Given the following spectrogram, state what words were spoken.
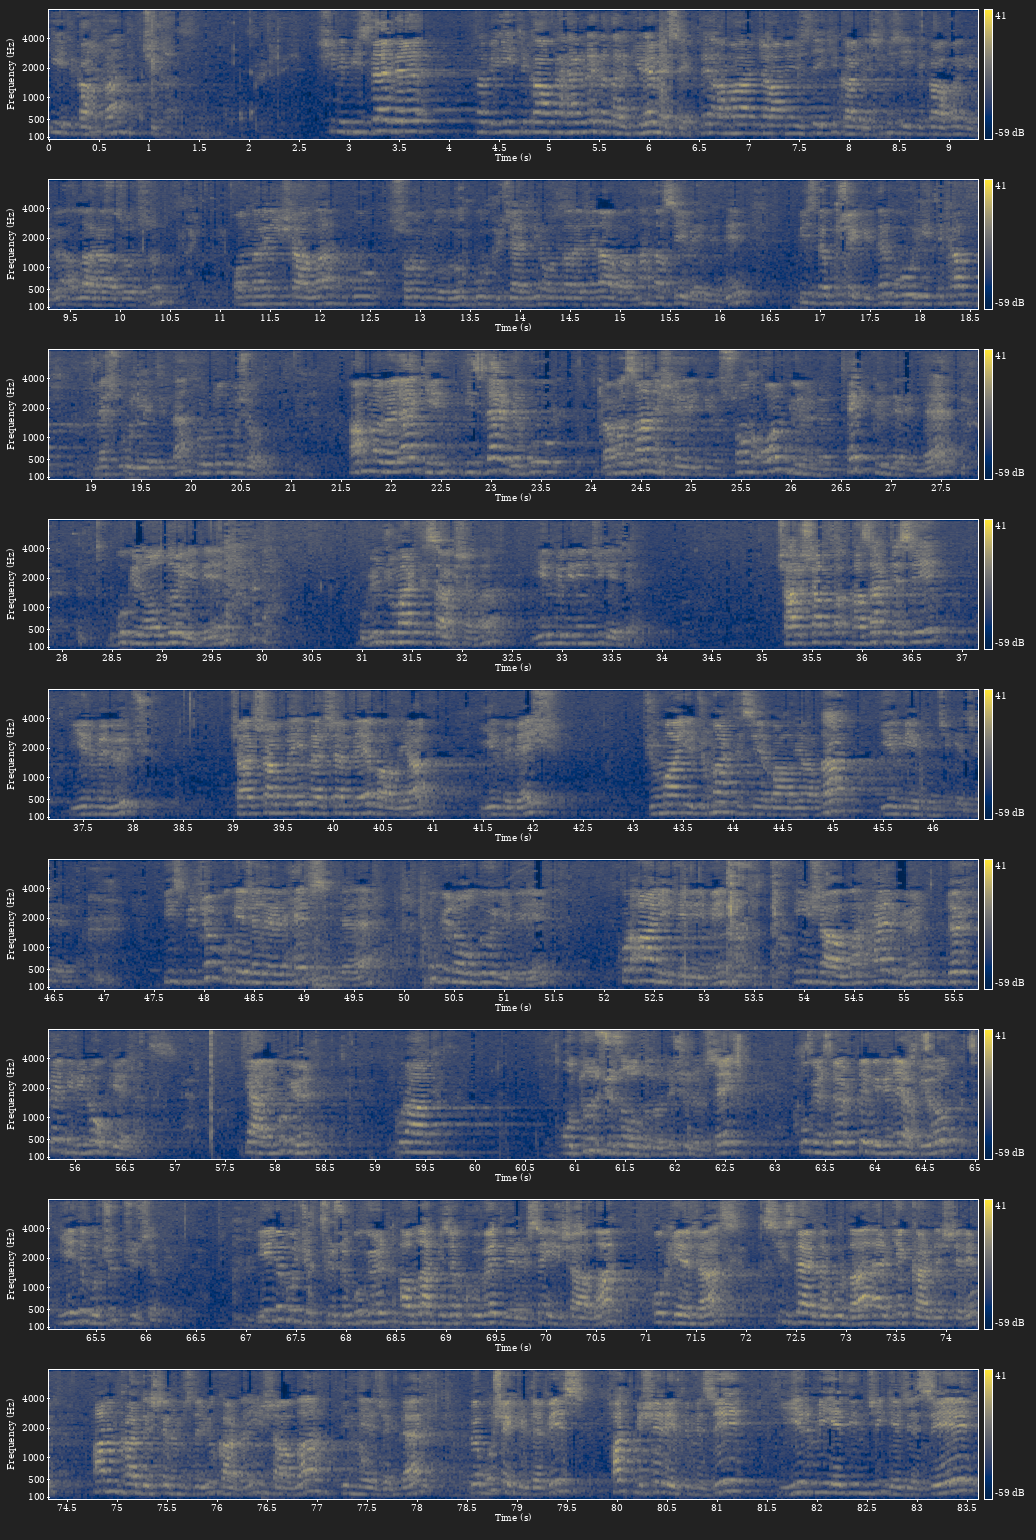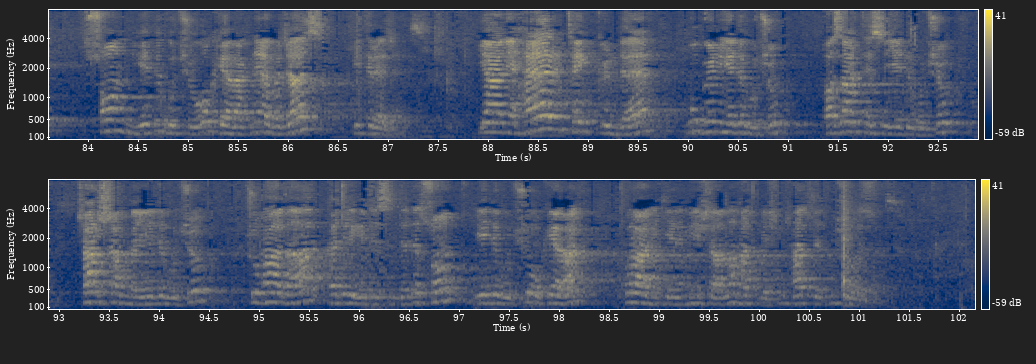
itikaftan çıkar. Şimdi bizler de tabi itikafa her ne kadar giremesek de ama camimizde iki kardeşimiz itikafa giriyor. Allah razı olsun. Onlara inşallah bu sorumluluğu, bu güzelliği onlara Cenab-ı Allah nasip eyledi. Biz de bu şekilde bu itikaf mesuliyetinden kurtulmuş olduk. Ama ve lakin bizler de bu Ramazan-ı Şerif'in son 10 gününün tek günlerinde bugün olduğu gibi bugün cumartesi akşamı 21. gece çarşamba pazartesi 23 çarşambayı perşembeye bağlayan 25 cumayı cumartesiye bağlayan da 27. gece. Biz bütün bu gecelerin hepsinde bugün olduğu gibi Kur'an-ı Kerim'in inşallah her gün dörtte birini okuyacağız. Yani bugün Kur'an 30 cüz olduğunu düşünürsek bugün dörtte birini yapıyor, yedi buçuk cüz yapıyor. Yedi buçuk cüzü bugün Allah bize kuvvet verirse inşallah okuyacağız. Sizler de burada erkek kardeşlerim, hanım kardeşlerimiz de yukarıda inşallah dinleyecekler. Ve bu şekilde biz Hatmi Şerifimizi 27. gecesi son yedi buçuğu okuyarak ne yapacağız? Bitireceğiz. Yani her tek günde bugün yedi buçuk, pazartesi yedi buçuk, çarşamba yedi buçuk, Cuma'da Kadir Gecesi'nde de son yedi buçuğu okuyarak Kur'an-ı Kerim'i inşallah hatmetmiş, hatmetmiş olacağız.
